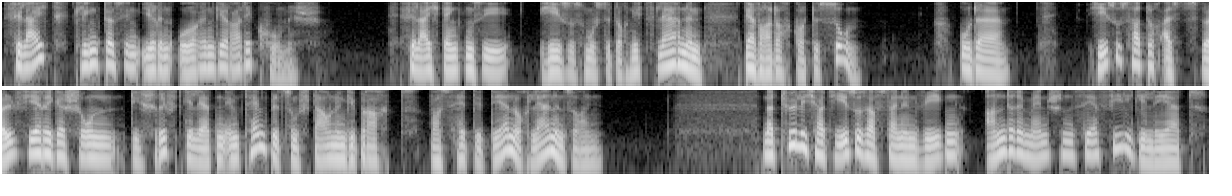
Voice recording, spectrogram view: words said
Vielleicht klingt das in Ihren Ohren gerade komisch. Vielleicht denken Sie, Jesus musste doch nichts lernen, der war doch Gottes Sohn. Oder Jesus hat doch als Zwölfjähriger schon die Schriftgelehrten im Tempel zum Staunen gebracht. Was hätte der noch lernen sollen? Natürlich hat Jesus auf seinen Wegen andere Menschen sehr viel gelehrt.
